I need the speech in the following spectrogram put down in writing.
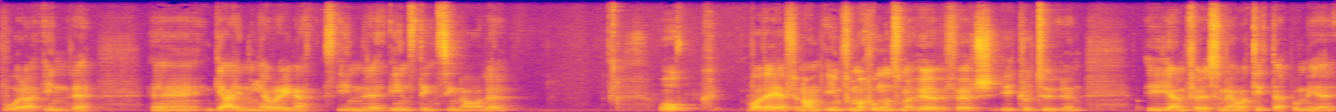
våra inre eh, guidningar, våra egna inre instinktssignaler. Och vad det är för någon information som har överförts i kulturen i jämförelse med om man tittar på mer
